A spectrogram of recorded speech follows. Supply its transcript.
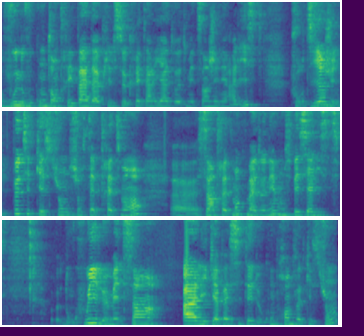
Vous ne vous contenterez pas d'appeler le secrétariat de votre médecin généraliste pour dire j'ai une petite question sur tel traitement. Euh, c'est un traitement que m'a donné mon spécialiste. Donc oui, le médecin a les capacités de comprendre votre question,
